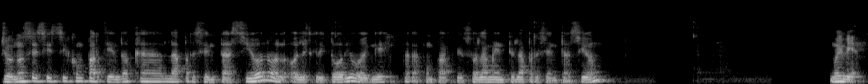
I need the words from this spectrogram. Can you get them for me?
yo no sé si estoy compartiendo acá la presentación o, el escritorio, para compartir solamente la presentación. Muy bien.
